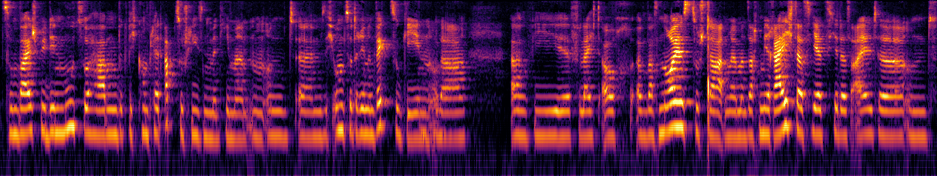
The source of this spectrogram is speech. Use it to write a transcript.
zum Beispiel den Mut zu haben, wirklich komplett abzuschließen mit jemandem und ähm, sich umzudrehen und wegzugehen mhm. oder irgendwie vielleicht auch irgendwas Neues zu starten, weil man sagt, mir reicht das jetzt hier das Alte und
